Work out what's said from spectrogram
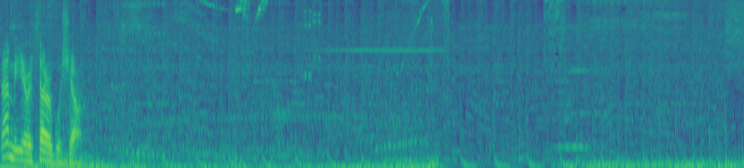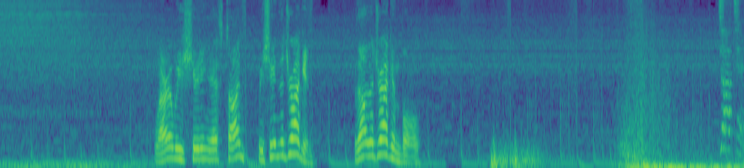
Damn it, you're a terrible shot. Where are we shooting this time? We're shooting the dragon. Without the Dragon Ball. Date!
